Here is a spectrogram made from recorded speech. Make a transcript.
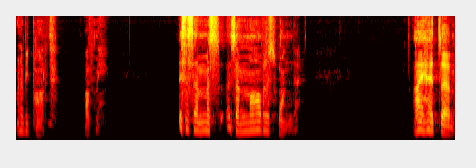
want to be part of me? This is a, it's a marvelous wonder. I had um,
